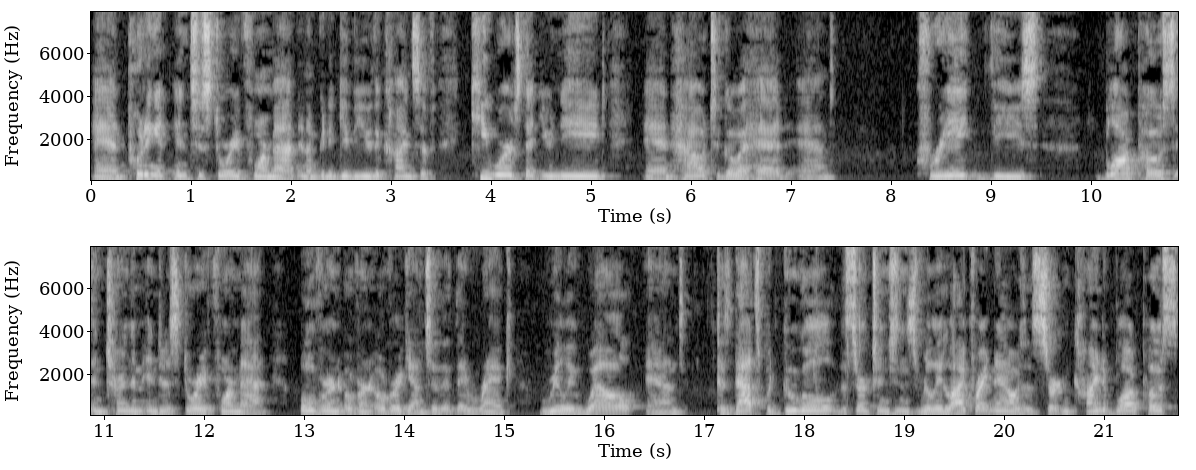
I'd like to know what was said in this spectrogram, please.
and putting it into story format. And I'm going to give you the kinds of keywords that you need and how to go ahead and create these blog posts and turn them into a story format over and over and over again so that they rank really well and because that's what Google, the search engines really like right now is a certain kind of blog posts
